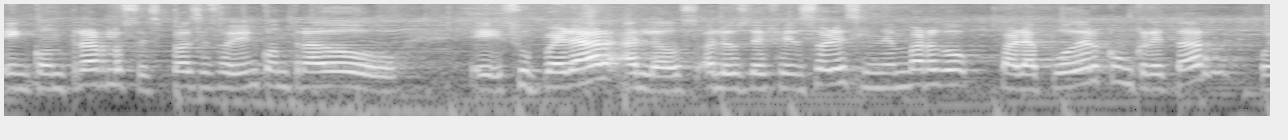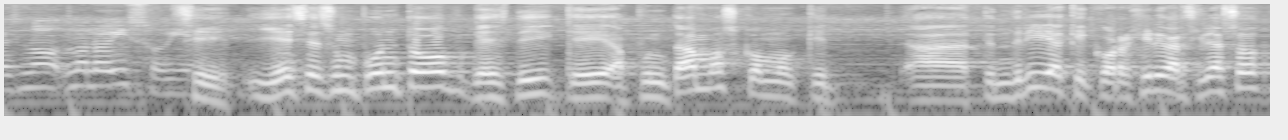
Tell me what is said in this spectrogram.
encontrar los espacios, había encontrado eh, superar a los, a los defensores, sin embargo, para poder concretar, pues no, no lo hizo bien. Sí, y ese es un punto que, apuntamos como que ah, tendría que corregir Garcilaso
